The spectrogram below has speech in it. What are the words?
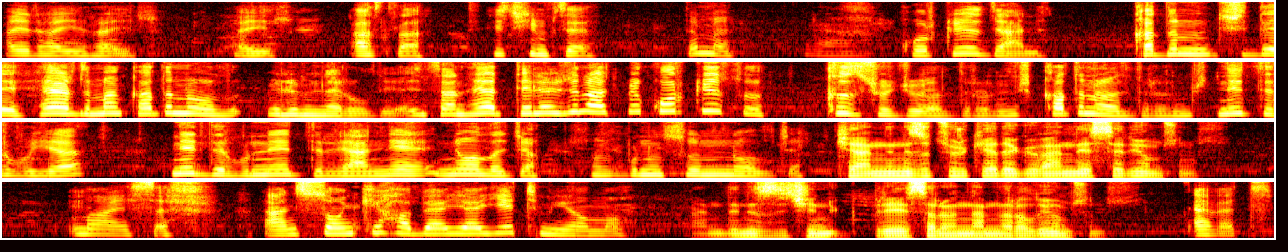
Hayır hayır hayır. Hayır. Asla. Hiç kimse. Değil mi? Korkuyoruz yani. Kadın işte her zaman kadın ölümler oluyor. İnsan her televizyon açmaya korkuyorsun. Kız çocuğu öldürülmüş, kadın öldürülmüş. Nedir bu ya? Nedir bu nedir yani ne ne olacak? Bunun sonu ne olacak? Kendinizi Türkiye'de güvende hissediyor musunuz? Maalesef. Yani sonki haber ya yetmiyor mu? Kendiniz için bireysel önlemler alıyor musunuz? Evet.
